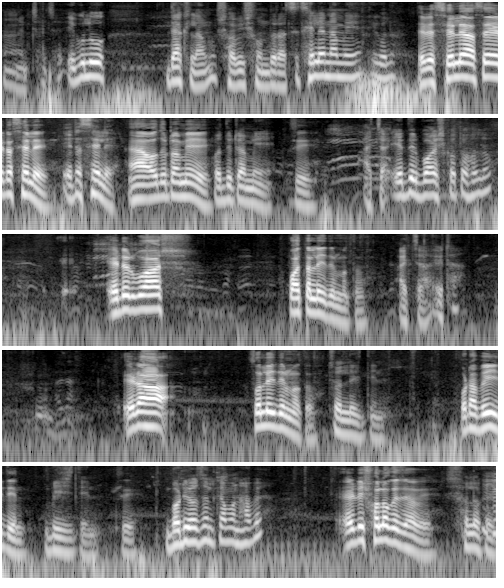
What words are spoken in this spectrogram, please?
হ্যাঁ, আচ্ছা আচ্ছা। এগুলো দেখলাম সবই সুন্দর আছে। ছেলে না মেয়ে এগুলো? এটা ছেলে আছে এটা ছেলে? এটা ছেলে? হ্যাঁ ও দুটো মেয়ে। ও দুটো মেয়ে। জি। আচ্ছা এদের বয়স কত হলো? এদের বয়স পঁয়তাল্লিশ দিন মতো। আচ্ছা এটা? এটা চল্লিশ দিন মতো। চল্লিশ দিন। ওটা বিশ দিন। বিশ দিন। জি। বডি ওজন কেমন হবে? এটি ষোলো কেজি হবে। ষোলো কেজি।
